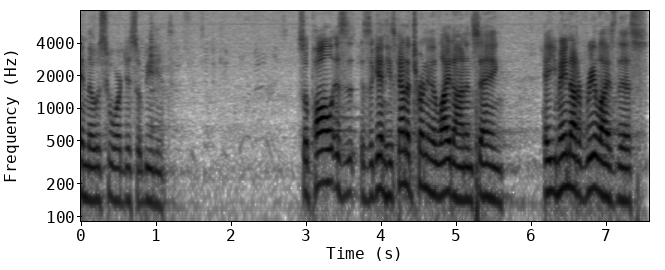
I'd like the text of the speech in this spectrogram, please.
in those who are disobedient. So, Paul is, is again, he's kind of turning the light on and saying, hey, you may not have realized this,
